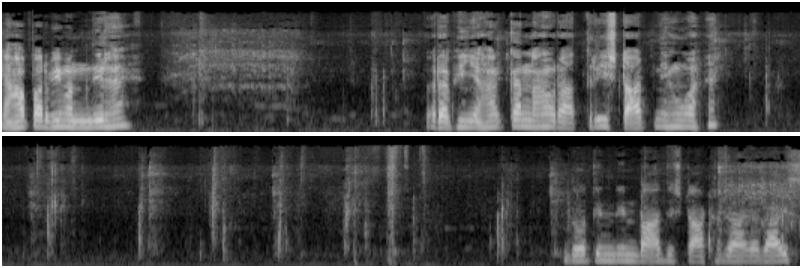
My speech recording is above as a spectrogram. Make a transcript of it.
यहाँ पर भी मंदिर है। पर अभी यहाँ का नवरात्रि स्टार्ट नहीं हुआ है। दो तीन दिन बाद स्टार्ट हो जाएगा गाइस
